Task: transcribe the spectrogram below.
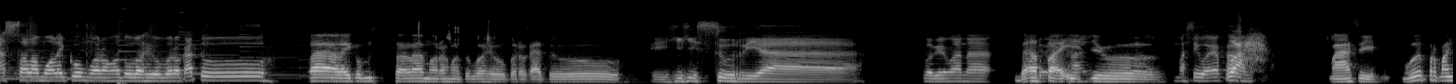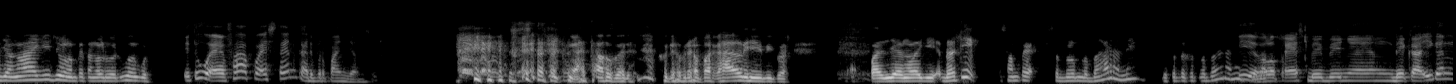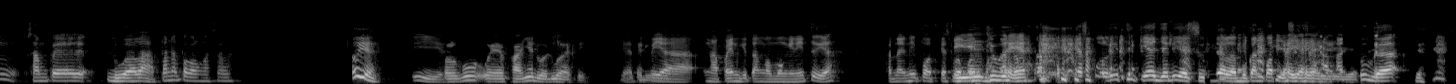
Assalamualaikum warahmatullahi wabarakatuh. Waalaikumsalam warahmatullahi wabarakatuh. Ih, Surya. Bagaimana? Bapak? Ijul. Masih WFH? Wah. Masih. Gue perpanjang lagi Jul sampai tanggal 22 gue. Itu WFH apa STNK diperpanjang? Sur? Nggak tahu gue udah, udah berapa kali ini gue. Panjang lagi. Berarti sampai sebelum lebaran ya? Deket-deket lebaran ya? Iya, kalau PSBB-nya yang DKI kan sampai 28 apa kalau nggak salah? Oh iya? Iya. Kalau gue WFH-nya 22 sih. Ya, tapi ya ngapain kita ngomongin itu ya? Karena ini podcast Iya Bapak juga Rumah ya. Podcast politik ya, jadi ya sudah lah, bukan podcast Iya, iya, iya, iya. juga.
